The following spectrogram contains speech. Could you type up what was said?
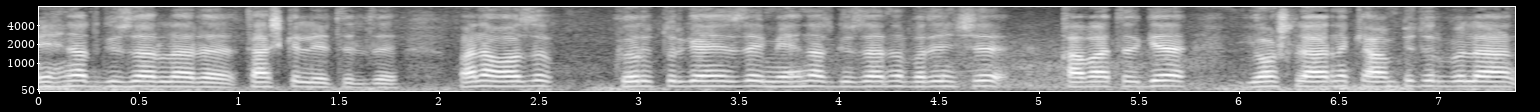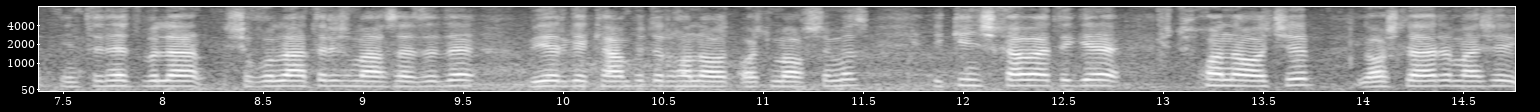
mehnat guzarlari tashkil etildi. Mana hozir ko'rib turganingizdek mehnat guzarni birinchi qavatiga yoshlarni kompyuter bilan internet bilan shug'ullantirish maqsadida bu yerga kompyuterxona ochmoqchimiz. Ikkinchi qavatiga kutubxona ochib yoshlarni mana shu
